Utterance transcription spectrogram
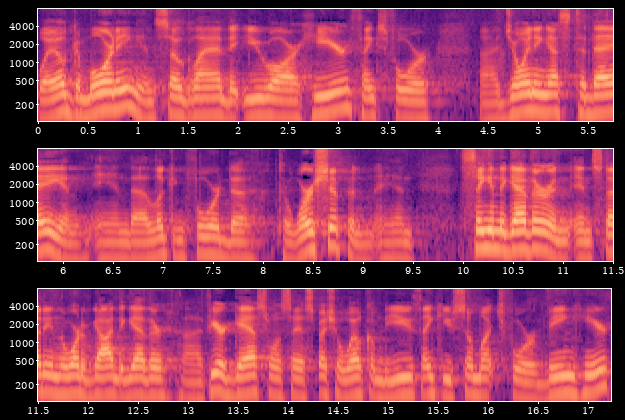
Well, good morning, and so glad that you are here. Thanks for uh, joining us today, and, and uh, looking forward to, to worship and, and singing together and, and studying the Word of God together. Uh, if you're a guest, I want to say a special welcome to you. Thank you so much for being here.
